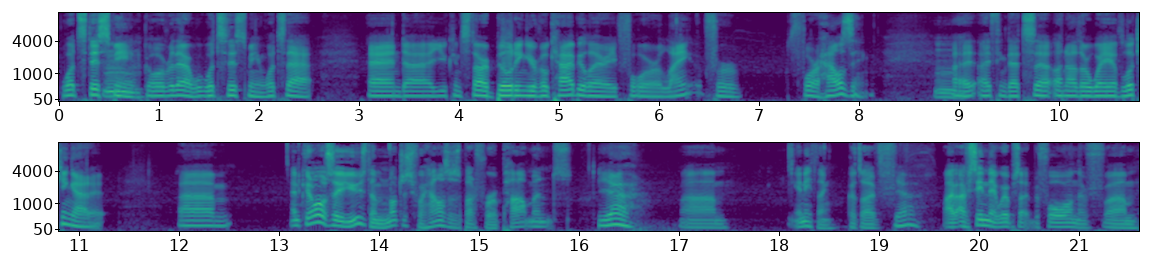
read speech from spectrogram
What's this mean? Mm. Go over there. What's this mean? What's that? And uh, you can start building your vocabulary for lang- for for housing. Mm. I, I think that's uh, another way of looking at it. Um, and can also use them not just for houses but for apartments, yeah, um, anything. Because I've yeah, I- I've seen their website before and they've um,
